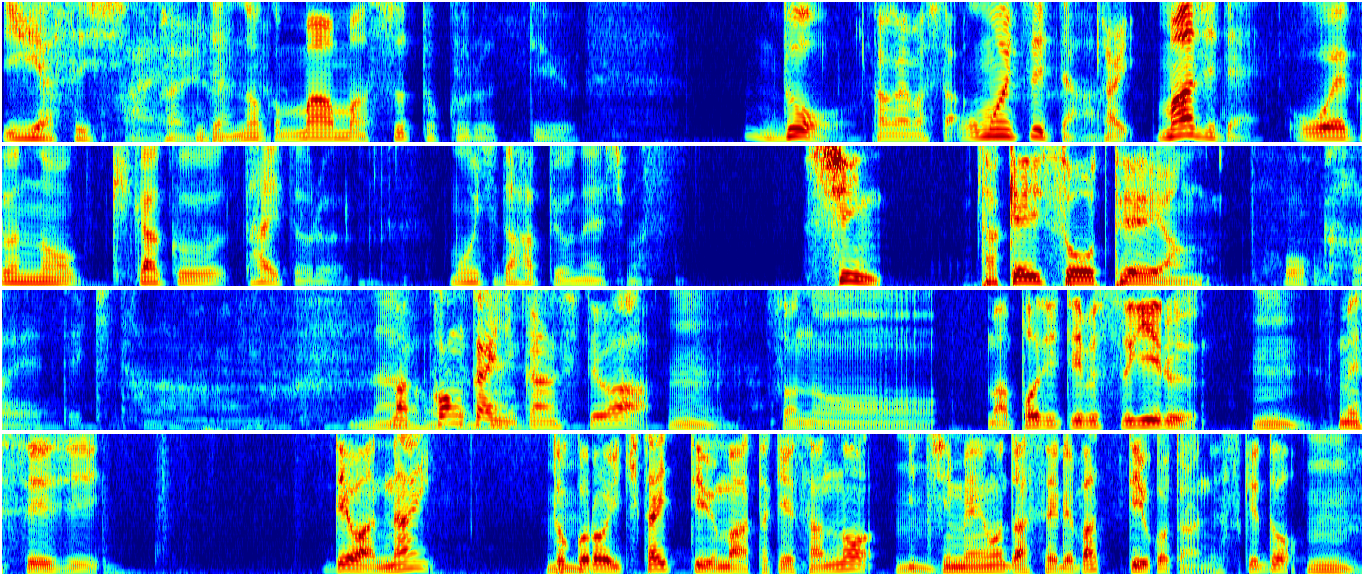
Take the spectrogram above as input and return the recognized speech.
言いやすいし、はい。はいみたいな。なんかまあまあスッとくるっていうど考えました。う思いついた、はい。マジで大江くんの企画タイトルもう一度発表お願いします。新武井壮提案。ほう。変えてきたな。まあ今回に関してはうん。そのまあポジティブすぎるうん。メッセージではないところを行きたいっていう、まあ武井さんの一面を出せればっていうことなんですけど、うん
